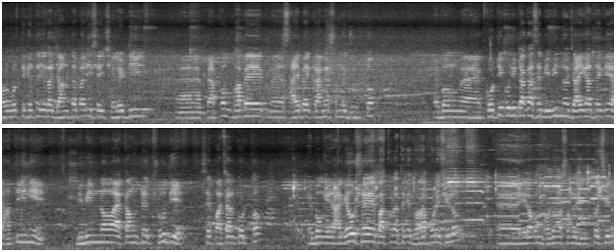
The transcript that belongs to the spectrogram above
পরবর্তী ক্ষেত্রে যেটা জানতে পারি, সেই ছেলেটি ব্যাপকভাবে সাইবার ক্রাইমের সঙ্গে যুক্ত এবং কোটি কোটি টাকা সে বিভিন্ন জায়গা থেকে হাতিয়ে নিয়ে বিভিন্ন অ্যাকাউন্টের থ্রু দিয়ে সে পাচার করত এবং এর আগেও সে বাঁকুড়া থেকে ধরা পড়েছিল। এরকম ঘটনার সঙ্গে যুক্ত ছিল।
